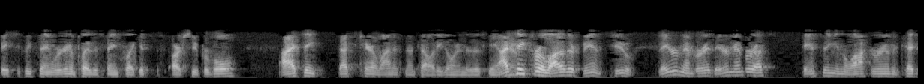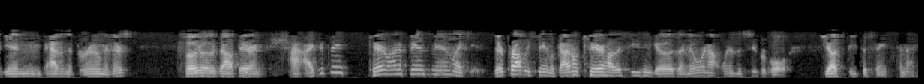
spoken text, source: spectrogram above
basically saying we're going to play the Saints like it's our Super Bowl. I think that's Carolina's mentality going into this game. I think for a lot of their fans too, they remember it. They remember us dancing in the locker room and Ted Ginn having the broom, and there's photos out there. And I, I just think Carolina fans, man, like they're probably saying, "Look, I don't care how this season goes. I know we're not winning the Super Bowl. Just beat the Saints tonight.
